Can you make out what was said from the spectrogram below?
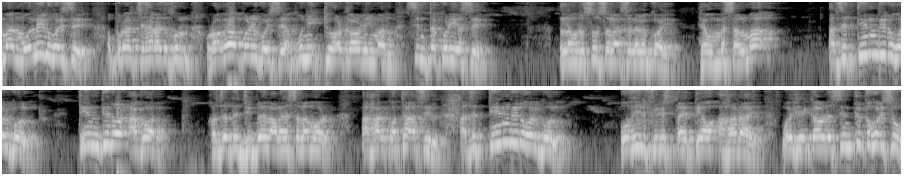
ইমান মলিন হৈছে আপোনাৰ চেহেৰা দেখোন ৰঙা পৰি গৈছে, আপুনি কিহৰ কাৰণে ইমান চিন্তা কৰি আছে? আল্লাহ ৰসুল সাল্লাহ সাল্লামে কয়, হে উম্মে চালমা আজি তিনিদিন হৈ গ'ল। তিনিদিনৰ আগত হজরত জিব্ৰাইল আলাইসাল্লামৰ আহাৰ কথা আছিল, আজি তিনিদিন হৈ গ'ল। অহিৰ ফিৰিস্তা এতিয়াও অহা নাই। মই সেইকাৰণে চিন্তিত হৈছোঁ।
